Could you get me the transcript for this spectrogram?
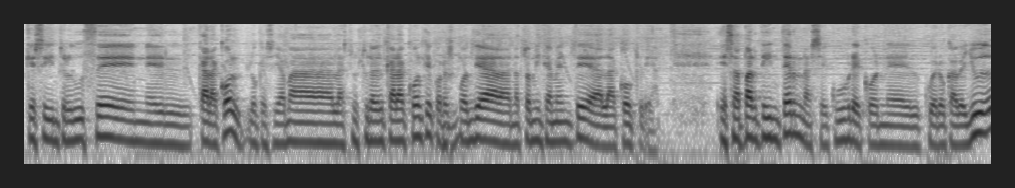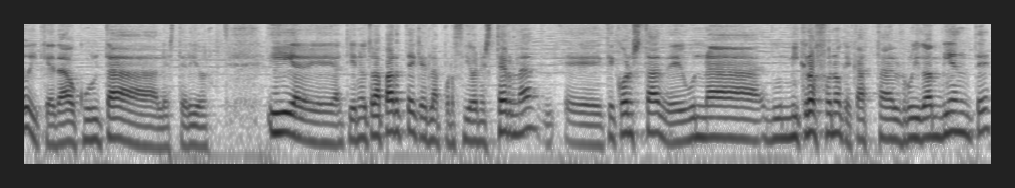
que se introduce en el caracol, lo que se llama la estructura del caracol, que corresponde anatómicamente a la cóclea. Esa parte interna se cubre con el cuero cabelludo y queda oculta al exterior. Y eh, tiene otra parte que es la porción externa, eh, que consta de, de un micrófono que capta el ruido ambiente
